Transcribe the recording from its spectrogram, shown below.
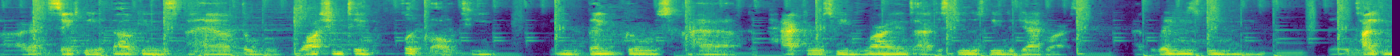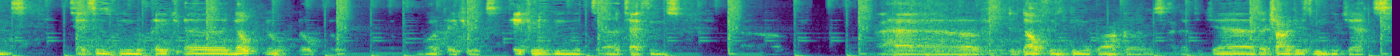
I got the Saints beating the Falcons. I have the Washington football team beating the Bengals. I have the Packers beating the Lions. I have the Steelers beating the Jaguars. I have the Ravens beating the Titans. Texans beating the Patriots. Uh, nope, nope, nope, nope. I'm Patriots. Patriots beating the uh, Texans. I have the Dolphins beating the Broncos. I got the Jet, the Chargers beating the Jets.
